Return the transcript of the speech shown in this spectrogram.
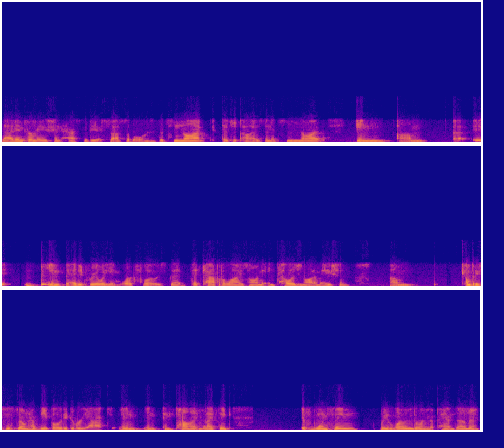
that information has to be accessible, and if it's not digitized and it's not in um, uh, it, embedded really in workflows that, that capitalize on intelligent automation, um, companies just don't have the ability to react in, in, in time. And I think if one thing we learned during the pandemic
